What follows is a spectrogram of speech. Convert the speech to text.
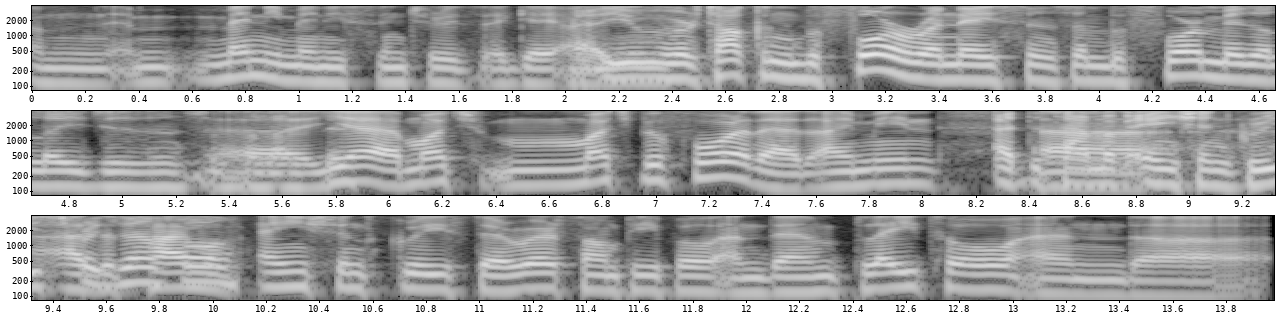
um, many, many centuries ago. Uh, you mean, were talking before Renaissance and before Middle Ages and something uh, like this. yeah, much, much before that. I mean, At the time of uh, ancient Greece, at for the example. time of ancient Greece, there were some people, and then Plato and uh,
